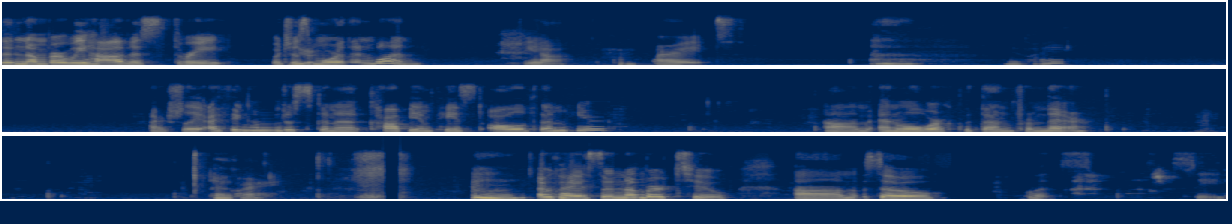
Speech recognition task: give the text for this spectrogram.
the number we have is three, which is Yeah. more than one. Yeah. All right. Okay. Actually, I think I'm just going to copy and paste all of them here. Um, and we'll work with them from there. Okay. okay, so number two. Um, so let's see.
